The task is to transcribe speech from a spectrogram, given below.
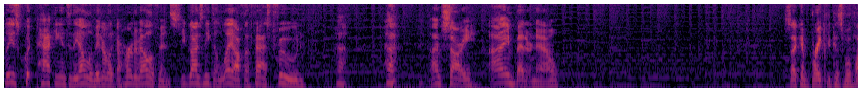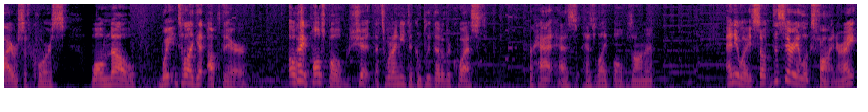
Please quit packing into the elevator like a herd of elephants. You guys need to lay off the fast food. I'm sorry. I'm better now. Second break because of a virus, of course. Well, no. Wait until I get up there. Oh, hey, pulse bulb. Shit, that's what I need to complete that other quest. Her hat has, has light bulbs on it. Anyway, so this area looks fine, right?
